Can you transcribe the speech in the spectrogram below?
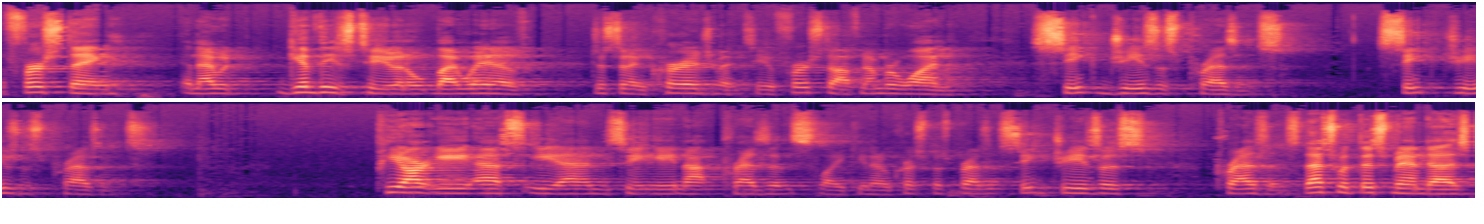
The first thing, and I would give these to you by way of just an encouragement to you. First off, number one, seek Jesus' presence. Seek Jesus' presence. P R E S E N C E, not presence, like, you know, Christmas presents. Seek Jesus' presence. That's what this man does.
